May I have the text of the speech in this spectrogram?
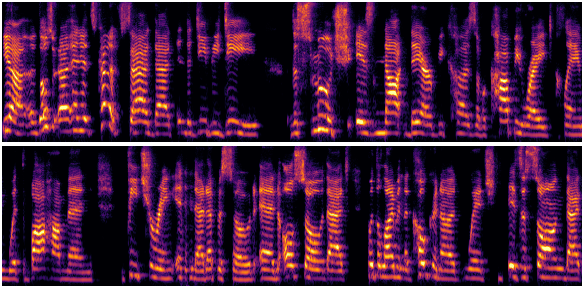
Yeah, those uh, and it's kind of sad that in the DVD the smooch is not there because of a copyright claim with the Men featuring in that episode. And also that Put the Lime in the Coconut, which is a song that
